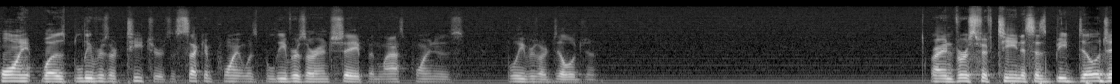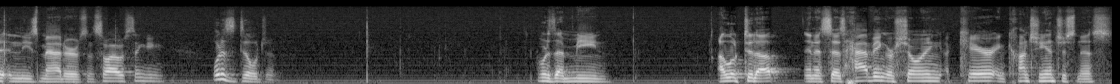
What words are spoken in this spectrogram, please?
point was believers are teachers. The second point was believers are in shape. And last point is believers are diligent. Right, in verse 15, it says, Be diligent in these matters. And so I was thinking, what is diligent? What does that mean? I looked it up, and it says, having or showing a care and conscientiousness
